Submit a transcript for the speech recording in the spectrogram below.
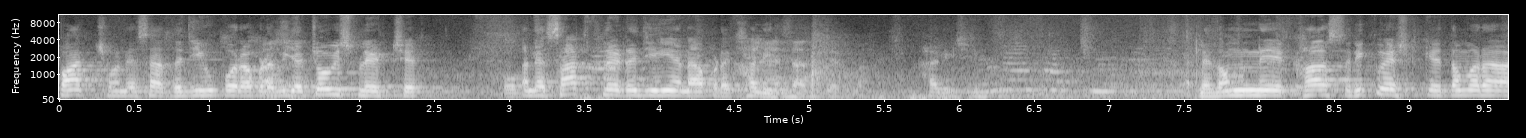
પાંચ છ ને સાત. હજી ઉપર આપણે બીજા ચોવીસ ફ્લેટ છે. અને સાત ફ્લેટ હજી અહીંયા આપણે ખાલી ખાલી છે. એટલે તમને ખાસ રિક્વેસ્ટ કે તમારા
